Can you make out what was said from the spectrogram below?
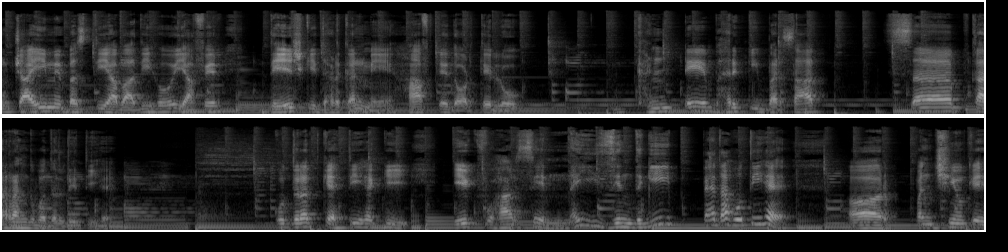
ऊंचाई में बसती आबादी हो या फिर देश की धड़कन में हाफते दौड़ते लोग, घंटे भर की बरसात सब का रंग बदल देती है। कुदरत कहती है कि एक फुहार से नई ज़िंदगी पैदा होती है और पंछियों के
